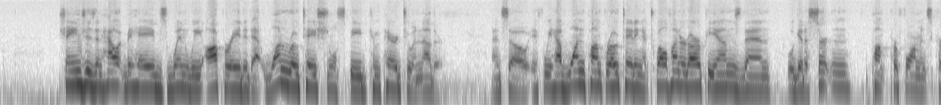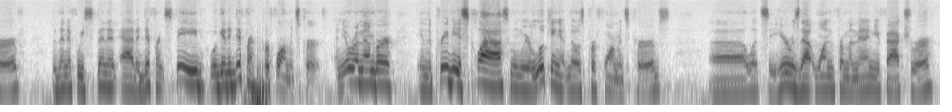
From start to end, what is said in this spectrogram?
changes in how it behaves when we operate it at one rotational speed compared to another. And so if we have one pump rotating at 1200 RPMs, then we'll get a certain pump performance curve. But then if we spin it at a different speed, we'll get a different performance curve. And you'll remember in the previous class when we were looking at those performance curves, uh, let's see, here was that one from a manufacturer.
